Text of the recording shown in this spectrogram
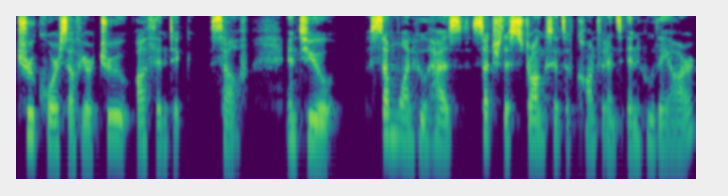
true core self, your true authentic self, into someone who has such this strong sense of confidence in who they are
